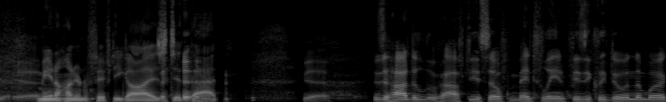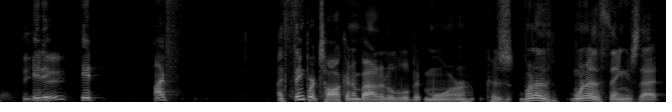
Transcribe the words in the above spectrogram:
Yeah. Me and 150 guys did that. Yeah. Is it hard to look after yourself mentally and physically doing the work that you it, do? it, it I, I think we're talking about it a little bit more because one of the, one of the things that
